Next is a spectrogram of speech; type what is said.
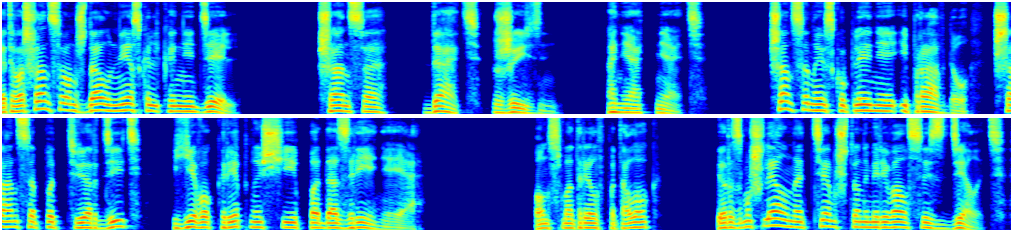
Этого шанса он ждал несколько недель. Шанса дать жизнь, а не отнять. Шанса на искупление и правду, шанса подтвердить его крепнущие подозрения. Он смотрел в потолок и размышлял над тем, что намеревался сделать.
